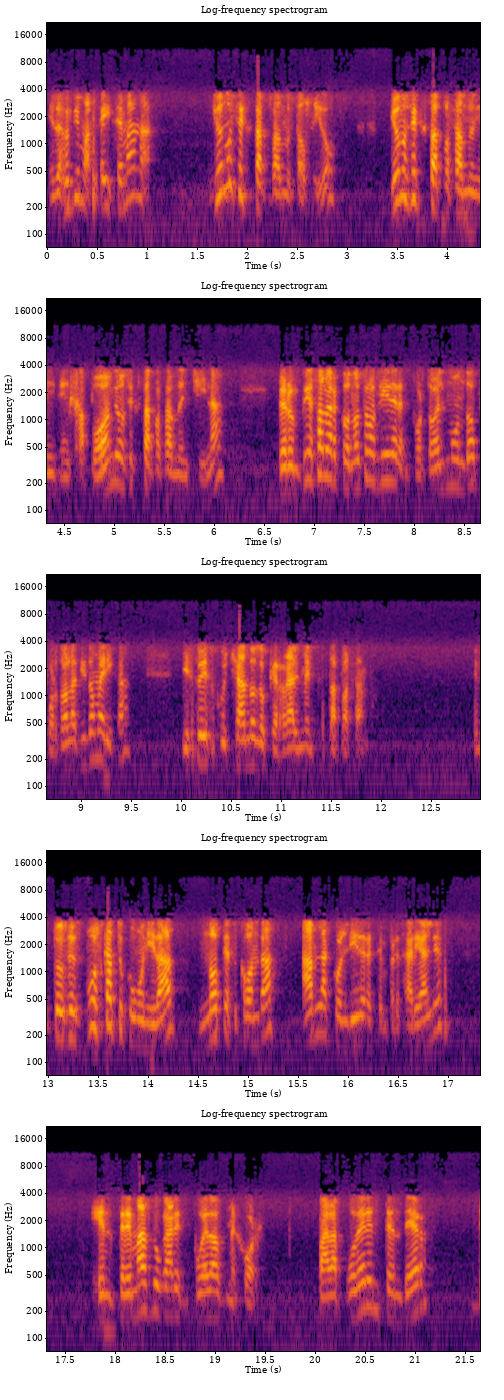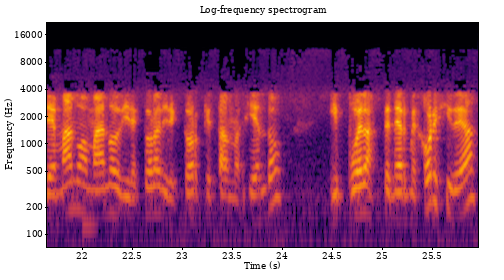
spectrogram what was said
en las últimas seis semanas. Yo no sé qué está pasando en Estados Unidos. Yo no sé qué está pasando en, Japón. Yo no sé qué está pasando en China. Pero empiezo a hablar con otros líderes por todo el mundo, por toda Latinoamérica, y estoy escuchando lo que realmente está pasando. Entonces, busca tu comunidad, no te escondas, habla con líderes empresariales, entre más lugares puedas, mejor, para poder entender de mano a mano, de director a director, qué están haciendo y puedas tener mejores ideas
